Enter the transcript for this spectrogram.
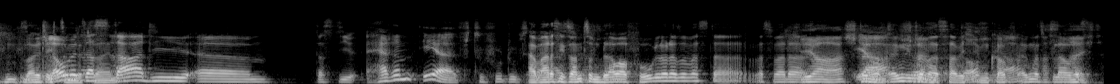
sollte Ich glaube, dass sein. da die, ähm, dass die Herren eher zu Fruit Loops Aber war das nicht sonst so ein blauer Vogel oder sowas da? Was war da? Ja, stimmt. Ja, Irgendwie stimmt. sowas habe ich Doch, im Kopf. ja. Irgendwas Blaues. recht.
